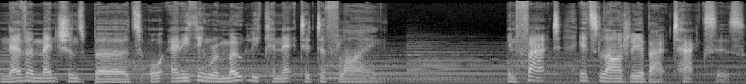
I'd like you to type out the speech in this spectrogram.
never mentions birds or anything remotely connected to flying. In fact, it's largely about taxes.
